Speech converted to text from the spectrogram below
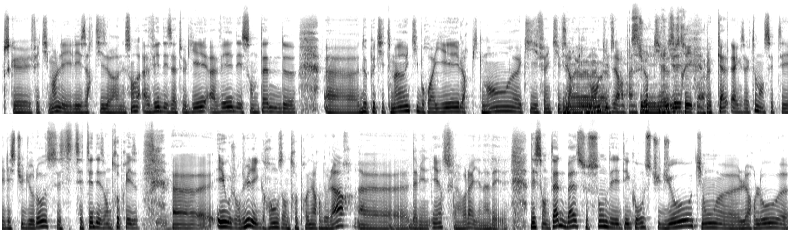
Parce qu'effectivement, les, les, artistes de la Renaissance avaient des ateliers, avaient des centaines de, euh, de petites mains qui broyaient leurs pigments, qui, qui faisaient leurs pigments, qui faisaient leur peinture. qui industrie, quoi. Le, exactement, c'était les studiolos, c'était des entreprises. et aujourd'hui, les grands entrepreneurs de l'art, Damien Hirst, enfin, voilà, il y en a des, des centaines, bah, ce sont des, des gros studios qui ont euh, leur lot euh,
